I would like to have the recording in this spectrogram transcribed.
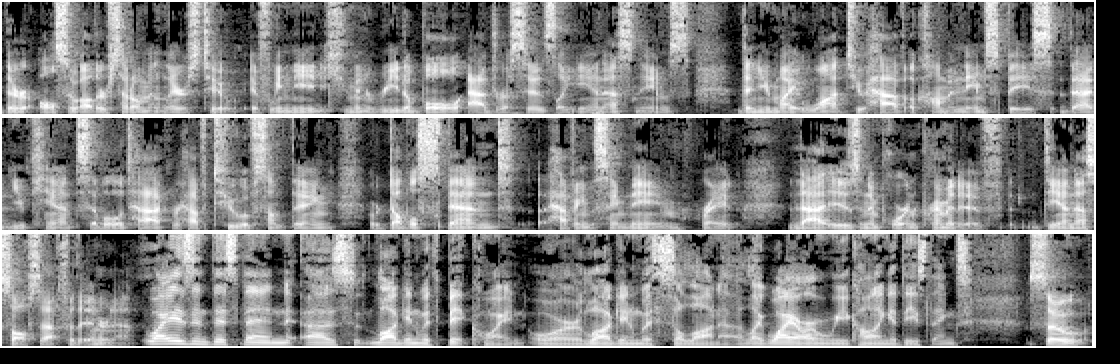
There are also other settlement layers too. If we need human readable addresses like ENS names, then you might want to have a common namespace that you can't Sybil attack or have two of something or double spend having the same name, right? That is an important primitive. DNS solves that for the internet. Why isn't this then uh, us log in with Bitcoin or log in with Solana? Like, why aren't we calling it these things? So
